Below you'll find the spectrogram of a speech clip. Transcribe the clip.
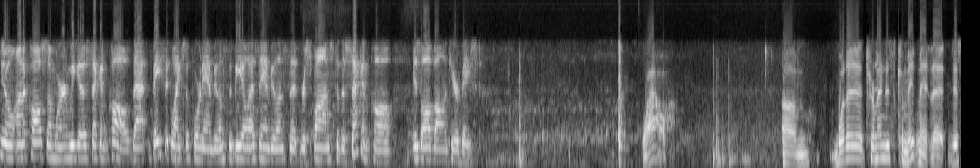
you know, on a call somewhere and we get a second call, that basic life support ambulance, the BLS ambulance that responds to the second call, is all volunteer based. Wow. Um, what a tremendous commitment that just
